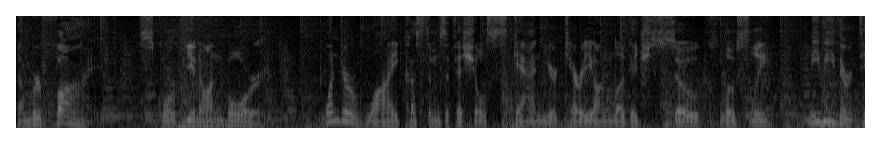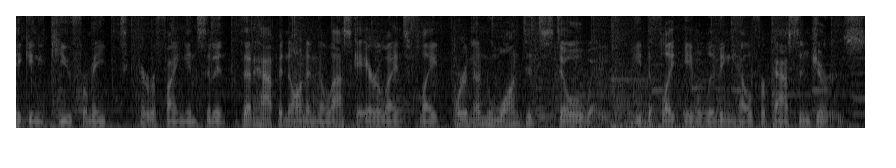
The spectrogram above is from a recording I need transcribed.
Number 5. Scorpion on board. Wonder why customs officials scan your carry-on luggage so closely? Maybe they're taking a cue from a terrifying incident that happened on an Alaska Airlines flight where an unwanted stowaway made the flight a living hell for passengers.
